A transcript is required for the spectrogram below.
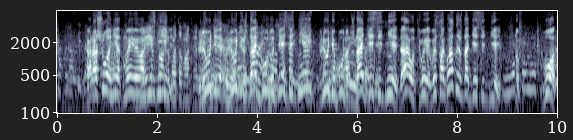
как Хорошо, нет, мы им Мы им тоже объяснили. потом ответили. Люди, люди ждать будут 10 дней, люди будут А ждать есть 10 дней, да? Вот вы, вы согласны ждать 10 дней? Нет, Стоп. конечно. Вот,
